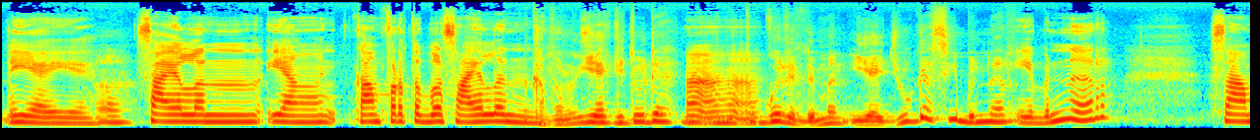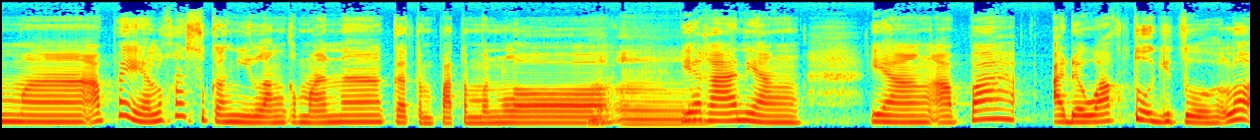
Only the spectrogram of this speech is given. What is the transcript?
Iya iya. Silent yang comfortable silent. kapan iya gitu deh. Itu gue udah demen. Iya juga sih bener. Iya bener. Sama apa ya lo kan suka ngilang ke mana? Ke tempat temen lo. Heeh. Iya kan yang yang apa ada waktu gitu. Lo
